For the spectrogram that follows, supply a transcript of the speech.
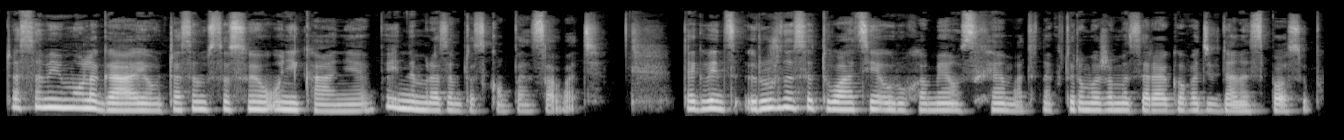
Czasem im ulegają, czasem stosują unikanie, by innym razem to skompensować. Tak więc różne sytuacje uruchamiają schemat, na który możemy zareagować w dany sposób.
